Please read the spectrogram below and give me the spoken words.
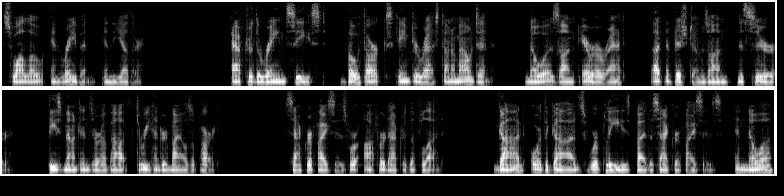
swallow, and raven in the other. After the rain ceased, both arks came to rest on a mountain, Noah's on Ararat, Utnapishtim's on Nisir. These mountains are about 300 miles apart. Sacrifices were offered after the flood. God or the gods were pleased by the sacrifices, and Noah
